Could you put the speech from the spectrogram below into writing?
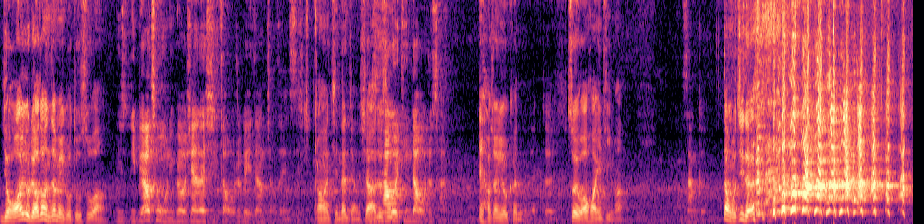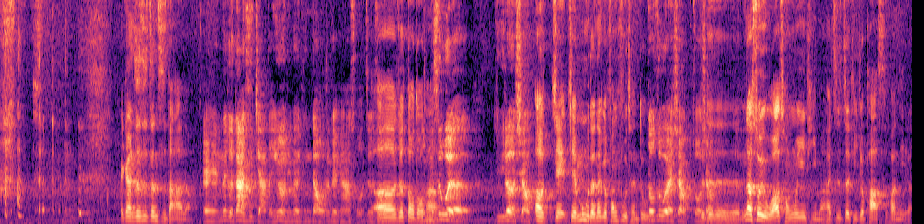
有啊，有聊到你在美国读书啊，你你不要趁我女朋友现在在洗澡，我就可以这样讲这件事情。刚刚简单讲一下，就是她会听到我就惨了。哎、好像有可能哎、对，所以我要换一题嘛，三个。但我记得，哎、看这是真实答案哦、哎、那个当然是假的，因为我女朋友听到，我就可以跟她说，这个是呃，就逗逗她我们是为了娱乐效果，哦，节节目的那个丰富程度，都是为了效做对。对对对对，那所以我要重问一题吗？还是这题就 pass 换你了？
